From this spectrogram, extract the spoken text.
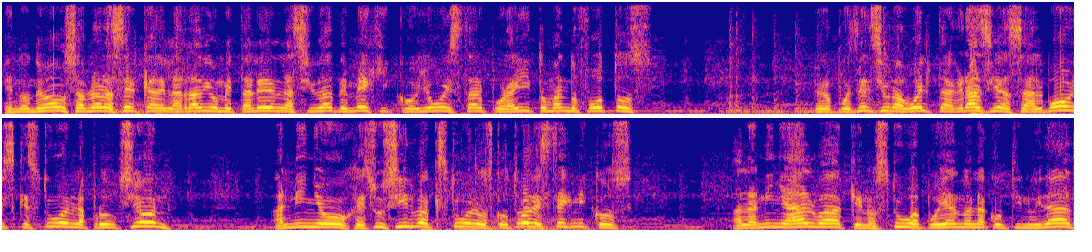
en donde vamos a hablar acerca de la radio metalera en la Ciudad de México. Yo voy a estar por ahí tomando fotos. Pero pues dense una vuelta, gracias al Voice que estuvo en la producción, al niño Jesús Silva que estuvo en los controles técnicos, a la niña Alba que nos estuvo apoyando en la continuidad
